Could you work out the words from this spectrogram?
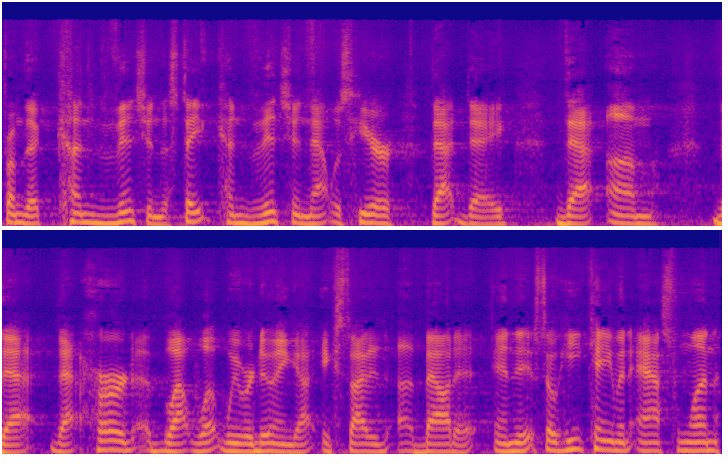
from the convention, the state convention that was here that day that um, that, that heard about what we were doing got excited about it. And it, so he came and asked one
